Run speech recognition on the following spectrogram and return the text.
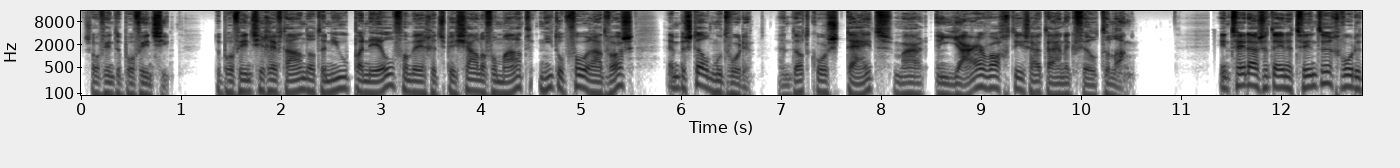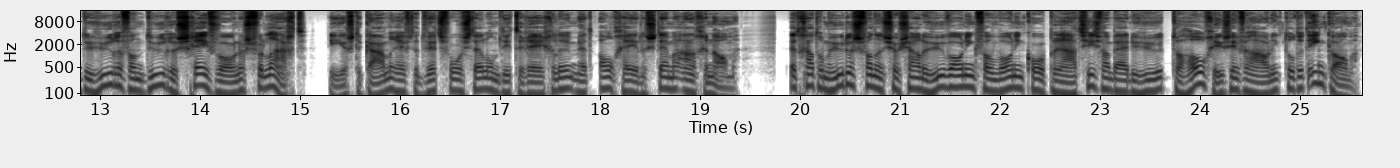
zo vindt de provincie. De provincie geeft aan dat een nieuw paneel vanwege het speciale formaat niet op voorraad was en besteld moet worden. En dat kost tijd, maar een jaar wachten is uiteindelijk veel te lang. In 2021 worden de huren van dure scheefwoners verlaagd. De Eerste Kamer heeft het wetsvoorstel om dit te regelen met algehele stemmen aangenomen. Het gaat om huurders van een sociale huurwoning van woningcorporaties waarbij de huur te hoog is in verhouding tot het inkomen.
